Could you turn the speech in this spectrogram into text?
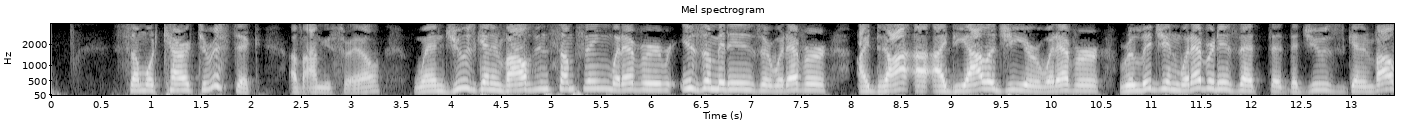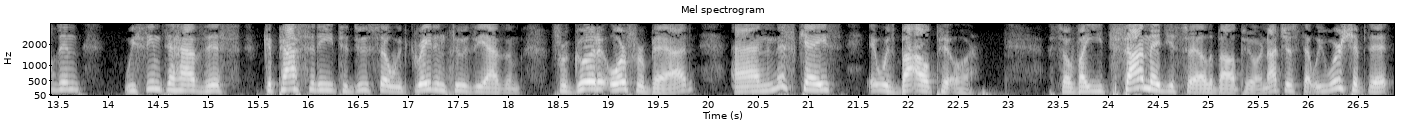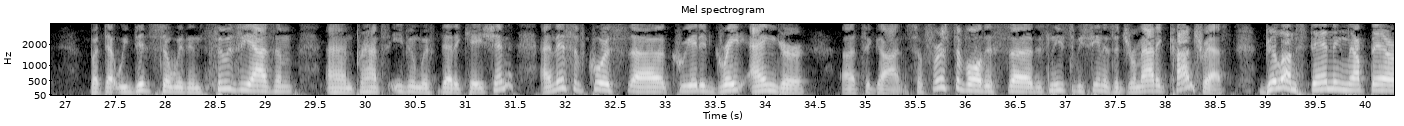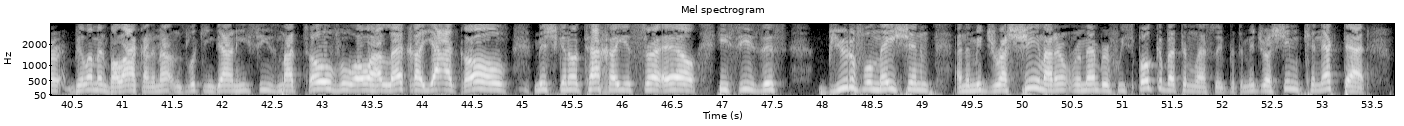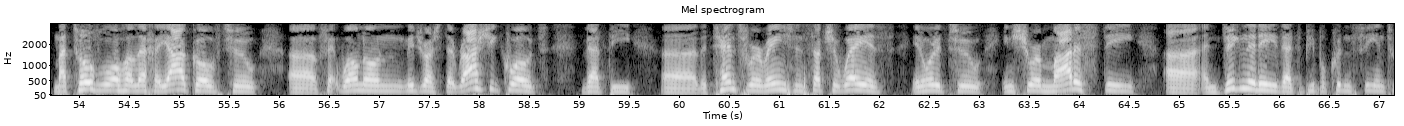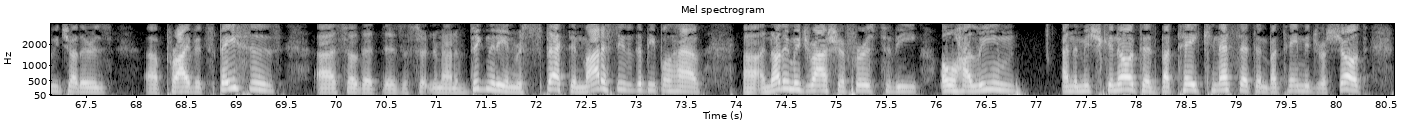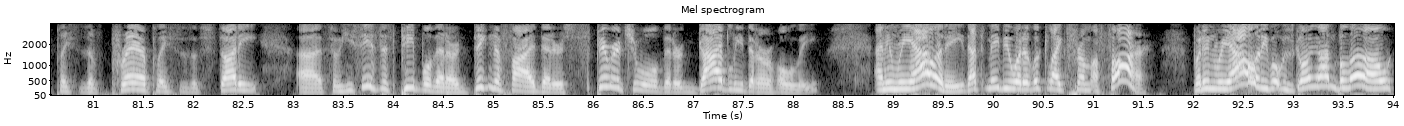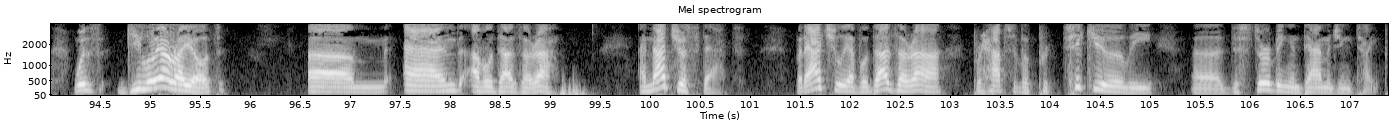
somewhat characteristic of Am Yisrael. When Jews get involved in something, whatever ism it is, or whatever ide- uh, ideology, or whatever religion, whatever it is that, that, that Jews get involved in, we seem to have this capacity to do so with great enthusiasm, for good or for bad. And in this case, it was Baal Peor. So Vayitzamed Yisrael Baal Peor, not just that we worshipped it, but that we did so with enthusiasm and perhaps even with dedication. And this, of course, uh, created great anger uh, to God. So first of all, this uh, this needs to be seen as a dramatic contrast. Bilam standing up there, Bilam and Balak on the mountains looking down, he sees Matovu Ohalecha Yaakov Mishkanotecha Yisrael. He sees this beautiful nation and the Midrashim, I don't remember if we spoke about them last week, but the Midrashim connect that Matovu Ohalecha Yaakov to uh, well-known Midrash that Rashi quotes that the uh, the tents were arranged in such a way as in order to ensure modesty uh, and dignity that the people couldn't see into each other's uh, private spaces, uh, so that there's a certain amount of dignity and respect and modesty that the people have. Uh, another midrash refers to the ohalim and the mishkanot as batei knesset and batei midrashot, places of prayer, places of study. Uh, so he sees this people that are dignified, that are spiritual, that are godly, that are holy. And in reality, that's maybe what it looked like from afar. But in reality, what was going on below was Giloy Arayot um, and Avodah Zarah. And not just that, but actually Avodah Zarah, perhaps of a particularly uh, disturbing and damaging type.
